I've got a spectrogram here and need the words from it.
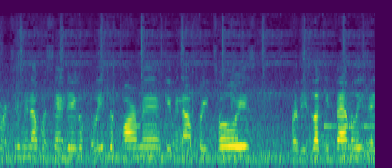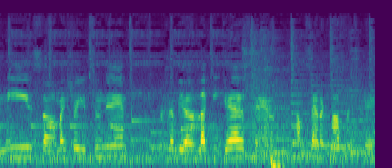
We're teaming up with San Diego Police Department, giving out free toys for these lucky families in need. So make sure you tune in. There's gonna be a lucky guest, and I'm Santa Claus for today.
